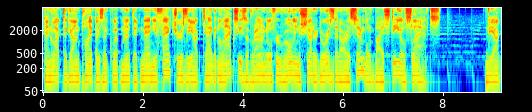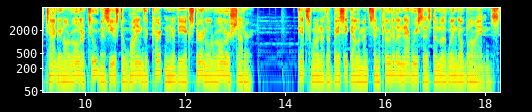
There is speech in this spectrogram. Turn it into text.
An octagon pipe is equipment that manufactures the octagonal axes of roundel for rolling shutter doors that are assembled by steel slats. The octagonal roller tube is used to wind the curtain of the external roller shutter. It's one of the basic elements included in every system of window blinds.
